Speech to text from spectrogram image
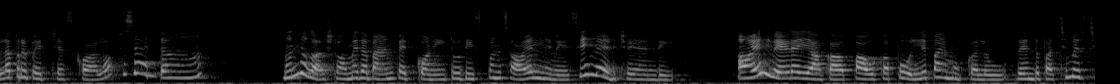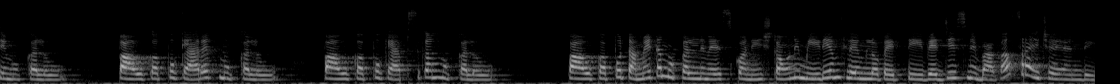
ఎలా ప్రిపేర్ చేసుకోవాలో చూసేద్దాం. ముందుగా స్టవ్ మీద ప్యాన్ పెట్టుకొని టూ టీ స్పూన్స్ ఆయిల్ని వేసి వేడి చేయండి. ఆయిల్ వేడయ్యాక పావు కప్పు ఉల్లిపాయ ముక్కలు రెండు పచ్చిమిర్చి ముక్కలు పావు కప్పు క్యారెట్ ముక్కలు పావు కప్పు క్యాప్సికమ్ ముక్కలు. పావు కప్పు టమాటా ముక్కల్ని వేసుకొని స్టవ్ని మీడియం ఫ్లేమ్లో పెట్టి వెజ్జీస్ని బాగా ఫ్రై చేయండి.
